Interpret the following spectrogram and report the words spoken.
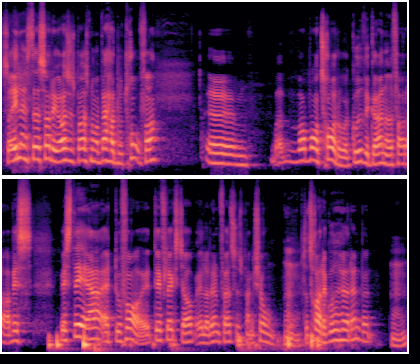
Så et eller andet sted, så er det jo også et spørgsmål hvad har du tro for? Øh, hvor, hvor tror du, at Gud vil gøre noget for dig? Og hvis, hvis det er, at du får et- det flexjob eller den førtidspension, mm. så tror jeg, at Gud hører den bøn. Mm.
